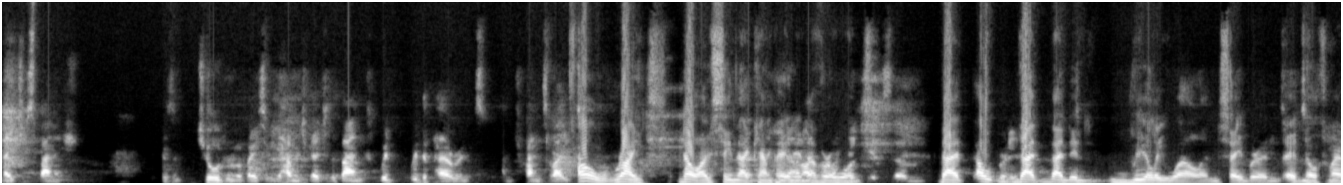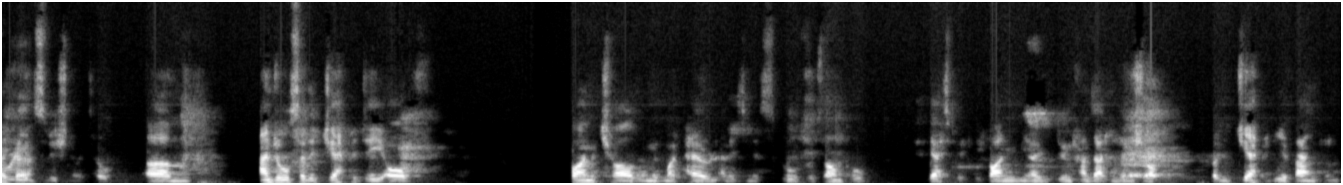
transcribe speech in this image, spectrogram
native Spanish. Because children were basically having to go to the bank with, with the parents and translate. Oh, right. No, I've seen that And- campaign and, in I- other awards. Um, That oh, Brilliant. that that did really well in SABRE in, in North America. solution all. Um, and also the jeopardy of if I'm a child and with my parent and it's in a school, for example. Yes, if, I'm you know doing transactions in a shop, but the jeopardy of banking,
